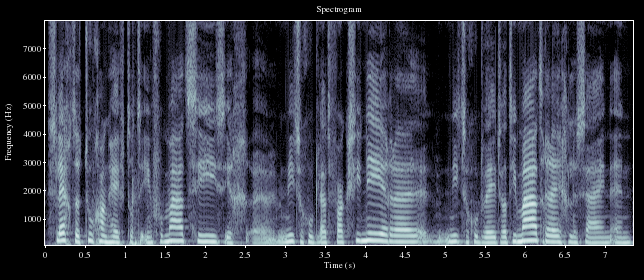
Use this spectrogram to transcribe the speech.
slechter toegang heeft tot de informatie, zich eh, niet zo goed laat vaccineren, niet zo goed weet wat die maatregelen zijn. En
